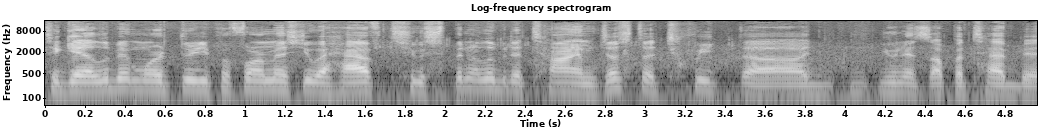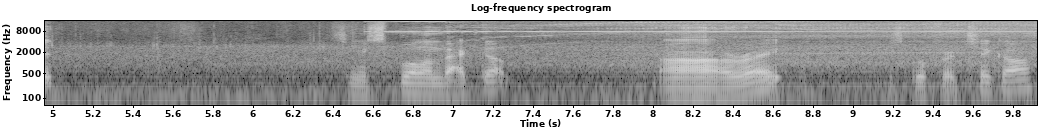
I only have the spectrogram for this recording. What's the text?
to get a little bit more 3D performance, you would have to spend a little bit of time just to tweak the units up a tad bit. So let me spool them back up. All right, let's go for a takeoff.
